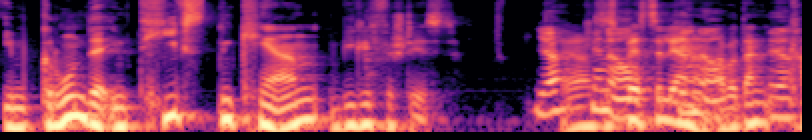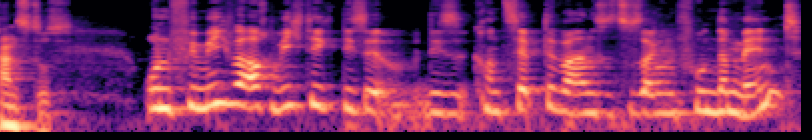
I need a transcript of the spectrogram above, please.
im Grunde, im tiefsten Kern wirklich verstehst. Ja, ja genau. Das ist das beste Lernen, genau, aber dann kannst du es. Und für mich war auch wichtig, diese, diese Konzepte waren sozusagen ein Fundament.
